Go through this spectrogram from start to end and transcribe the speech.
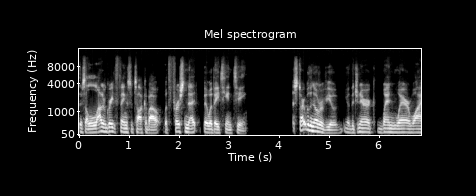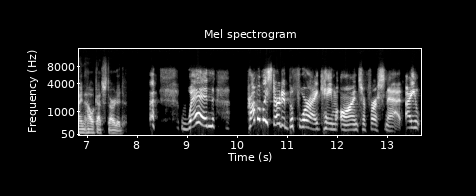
there's a lot of great things to talk about with FirstNet built with AT&T. Start with an overview, you know, the generic when, where, why, and how it got started. when probably started before I came on to FirstNet. I,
